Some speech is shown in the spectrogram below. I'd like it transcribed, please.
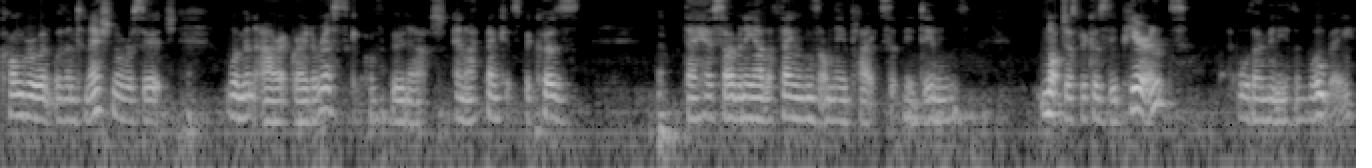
congruent with international research, women are at greater risk of burnout. And I think it's because they have so many other things on their plates that they're dealing with. Not just because they're parents, although many of them will be,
